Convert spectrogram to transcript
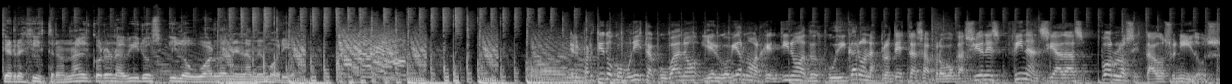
que registran al coronavirus y lo guardan en la memoria. Partido Comunista Cubano y el gobierno argentino adjudicaron las protestas a provocaciones financiadas por los Estados Unidos.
